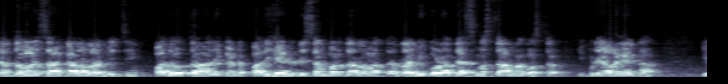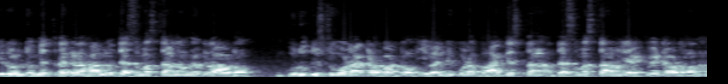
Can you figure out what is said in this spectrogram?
పెద్దవారి సహకారం లభించి పదవ తారీఖు అంటే పదిహేను డిసెంబర్ తర్వాత రవి కూడా దశమ స్థానంలోకి వస్తాడు. ఇప్పుడు ఎలాగైనా ఈ రెండు మిత్రగ్రహాలు దశమస్థానంలోకి దశమ స్థానంలోకి రావడం గురు దృష్టి కూడా అక్కడ పడడం ఇవన్నీ కూడా భాగ్యస్థా దశమ స్థానం యాక్టివేట్ అవ్వడం వల్ల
